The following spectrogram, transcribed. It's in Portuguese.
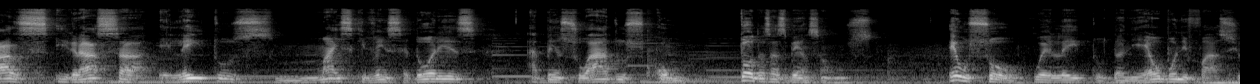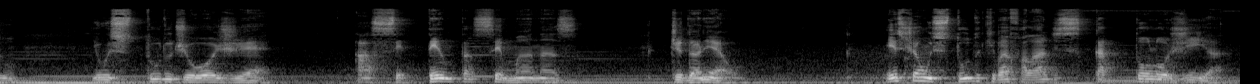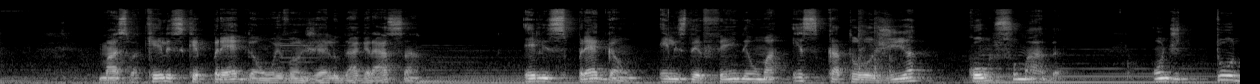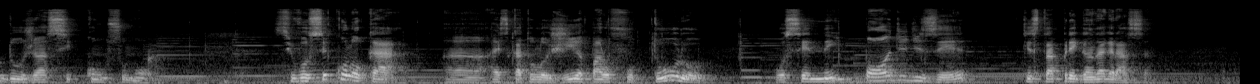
Paz e graça, eleitos mais que vencedores, abençoados com todas as bênçãos. Eu sou o eleito Daniel Bonifácio e o estudo de hoje é As 70 Semanas de Daniel. Este é um estudo que vai falar de escatologia, mas aqueles que pregam o Evangelho da Graça eles pregam, eles defendem uma escatologia consumada, onde tudo já se consumou. Se você colocar a, a escatologia para o futuro, você nem pode dizer que está pregando a graça.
